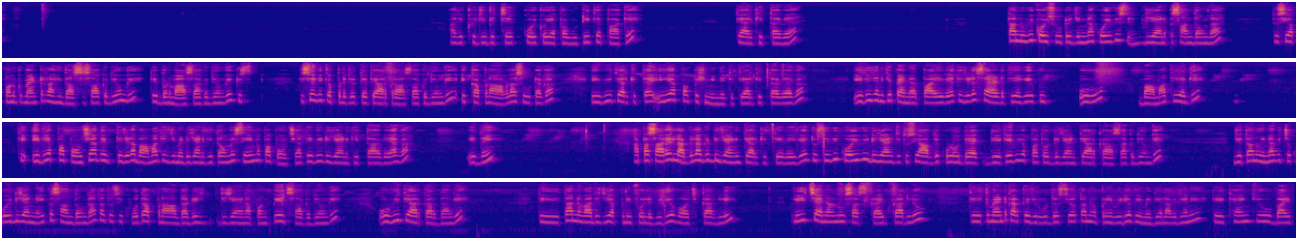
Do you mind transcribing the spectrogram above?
ਆ ਦੇਖੋ ਜੀ, ਵਿੱਚ ਕੋਈ ਕੋਈ ਆਪਾਂ ਬੂਟੀ ਤੇ ਪਾ ਕੇ ਤਿਆਰ ਕੀਤਾ ਹੋਇਆ। ਤੁਹਾਨੂੰ ਵੀ ਕੋਈ ਸੂਟ, ਜਿੰਨਾ ਕੋਈ ਵੀ ਡਿਜ਼ਾਈਨ ਪਸੰਦ ਆਉਂਦਾ, ਤੁਸੀਂ ਆਪਾਂ ਨੂੰ ਕਮੈਂਟ ਰਾਹੀਂ ਦੱਸ ਸਕਦੇ ਹੋਗੇ ਤੇ ਬਣਵਾ ਸਕਦੇ ਹੋਗੇ। ਕਿਸ, ਕਿਸੇ ਵੀ ਕੱਪੜੇ ਦੇ ਉੱਤੇ ਤਿਆਰ ਕਰਾ ਸਕਦੇ ਹੋਗੇ। ਇੱਕ ਆਪਣਾ ਆਵਲਾ ਸੂਟ ਹੈਗਾ, ਇਹ ਵੀ ਤਿਆਰ ਕੀਤਾ, ਇਹ ਆਪਾਂ ਪਸ਼ਮੀਨੇ ਤੇ ਤਿਆਰ ਕੀਤਾ ਹੋਇਆ ਹੈਗਾ। ਇਹਦੇ ਯਾਨੀ ਕਿ ਪੈਨਰ ਪਾਏ ਹੋਏ ਆ ਤੇ ਜਿਹੜੇ ਸਾਈਡ ਤੇ ਹੈਗੇ ਉਹ ਵੀ- ਉਹ ਬਾਹਾਂ ਤੇ ਹੈਗੇ। ਤੇ ਇਹਦੇ ਆਪਾਂ ਪੌਂਚਿਆਂ ਦੇ ਉੱਤੇ ਜਿਹੜਾ ਬਾਹਾਂ ਤੇ ਜਿਵੇਂ ਡਿਜ਼ਾਈਨ ਕੀਤਾ ਉਵੇਂ ਸੇਮ ਆਪਾਂ ਪੌਂਚਿਆਂ ਤੇ ਵੀ ਡਿਜ਼ਾਈਨ ਕੀਤਾ ਹੋਇਆ ਹੈਗਾ। ਇਦਾਂ ਹੀ। ਆਪਾਂ ਸਾਰੇ ਅਲੱਗ-ਅਲੱਗ ਡਿਜ਼ਾਈਨ ਤਿਆਰ ਕੀਤੇ ਹੋਏਗੇ ਤੁਸੀਂ ਵੀ ਕੋਈ ਵੀ ਡਿਜ਼ਾਈਨ ਜੇ ਤੁਸੀਂ ਆਪਦੇ ਕੋਲੋਂ ਦੇ ਦੇ ਕੇ ਵੀ ਆਪਾਂ ਤੋਂ ਡਿਜ਼ਾਈਨ ਤਿਆਰ ਕਰਾ ਸਕਦੇ ਹੋਗੇ। ਜੇ ਤੁਹਾਨੂੰ ਇਹਨਾਂ ਵਿੱਚੋਂ ਕੋਈ ਡਿਜ਼ਾਈਨ ਨਹੀਂ ਪਸੰਦ ਆਉਂਦਾ ਤਾਂ ਤੁਸੀਂ ਖੁਦ ਆਪਣਾ ਆਪ ਆਪਦਾ ਡਿਜ਼ਾਈਨ ਆਪਾਂ ਨੂੰ ਭੇਜ ਸਕਦੇ ਹੋਗੇ। ਉਹ ਵੀ ਤਿਆਰ ਕਰ ਦਾਂਗੇ। ਤੇ ਧੰਨਵਾਦ ਜੀ ਆਪਣੀ ਫੁੱਲ ਵੀਡੀਓ ਵਾਚ ਕਰਨ ਲਈ। ਪਲੀਜ਼ ਚੈਨਲ ਨੂੰ ਸਬਸਕ੍ਰਾਈਬ ਕਰ ਲਿਓ ਤੇ ਕਮੈਂਟ ਕਰਕੇ ਜਰੂਰ ਦੱਸਿਓ ਤੁਹਾਨੂੰ ਆਪਣੀਆਂ ਵੀਡੀਓ ਕਿਵੇਂ ਦੀਆਂ ਲੱਗਦੀਆਂ ਨੇ ਤੇ ਥੈਂਕ ਯੂ ਬਾਏ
